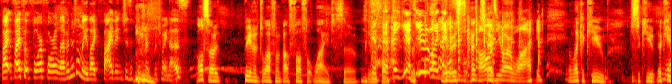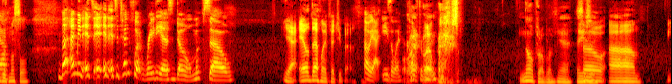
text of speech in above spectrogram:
five five foot four, four eleven. There's only like five inches of difference between us. also, being a dwarf, I'm about four foot wide. So yeah, yeah you're like There as tall as you are wide I'm like a cube, just a cube, a cube Yeah. of muscle. But I mean, it's it, it's a ten foot radius dome, so yeah it'll definitely fit you both oh yeah, easily, comfortably. No problem. Yeah. Easy. So, um, you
